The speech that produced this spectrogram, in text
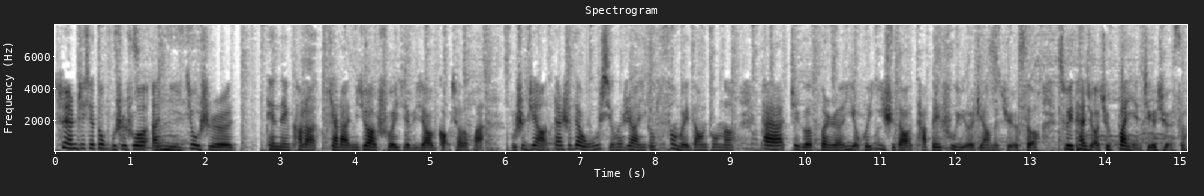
虽然这些都不是说啊，你就是天天卡拉天啦，你就要说一些比较搞笑的话，不是这样。但是在无形的这样一个氛围当中呢，他这个本人也会意识到他被赋予了这样的角色，所以他就要去扮演这个角色。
